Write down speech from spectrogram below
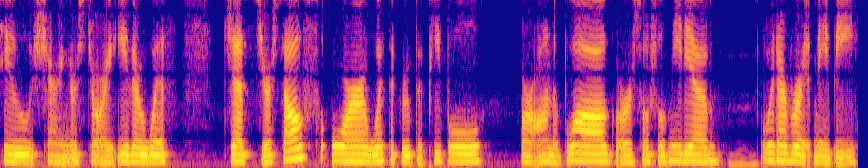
to sharing your story, either with just yourself or with a group of people or on a blog or social media, whatever it may be.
